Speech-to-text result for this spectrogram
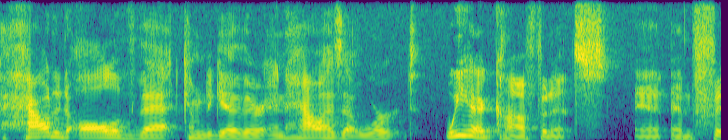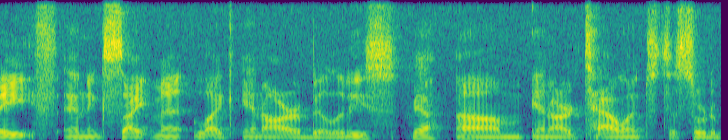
How did all of that come together, and how has that worked? We had confidence and, and faith and excitement, like in our abilities. Yeah. um, in our talents to sort of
